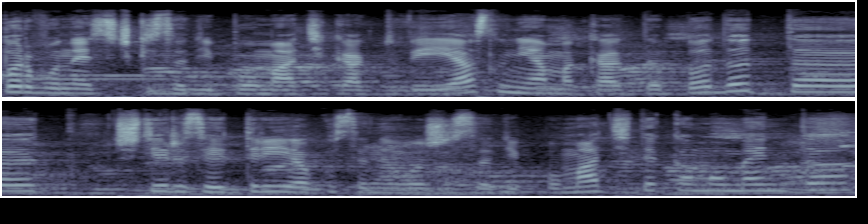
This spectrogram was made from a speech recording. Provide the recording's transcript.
Първо, не всички са дипломати, както ви е ясно, няма как да бъдат. 43, ако се не лъжа, са дипломатите към момента.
